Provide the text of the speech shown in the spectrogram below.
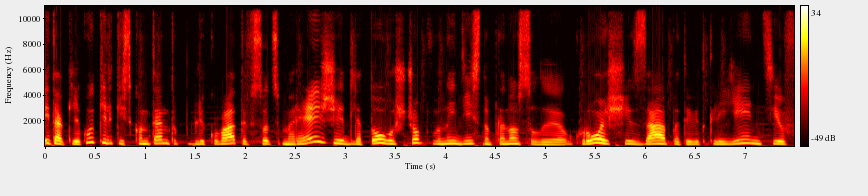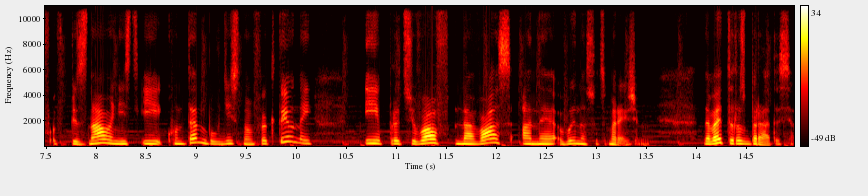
І так, яку кількість контенту публікувати в соцмережі для того, щоб вони дійсно приносили гроші, запити від клієнтів, впізнаваність, і контент був дійсно ефективний і працював на вас, а не ви на соцмережі. Давайте розбиратися.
